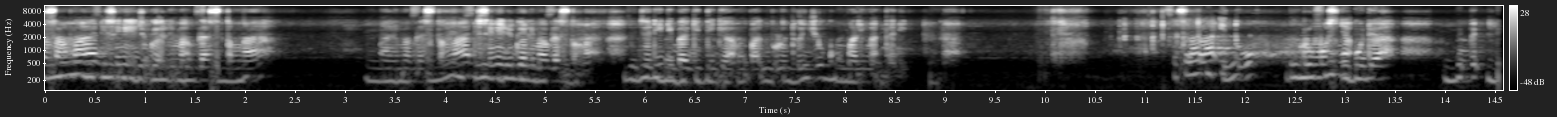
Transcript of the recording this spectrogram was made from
sama di sini juga 15 setengah. nah 15 setengah di sini juga 15 setengah. jadi dibagi 3 47,5 tadi. nah setelah itu rumusnya udah D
